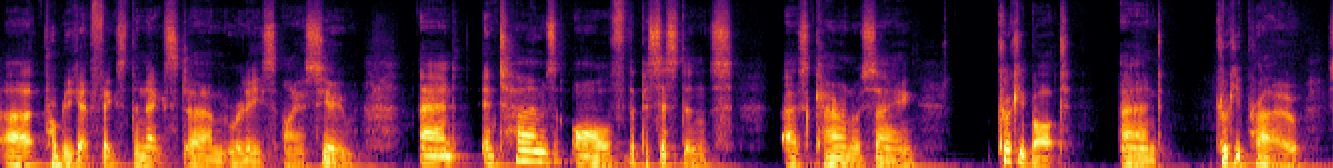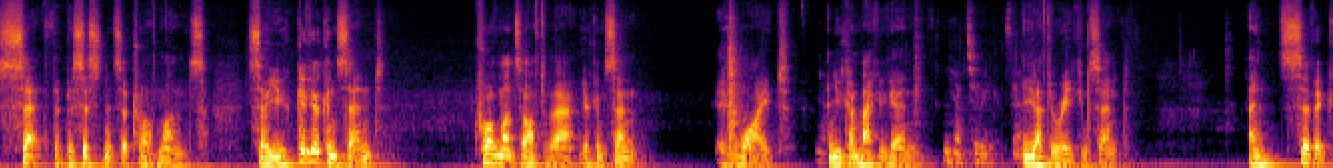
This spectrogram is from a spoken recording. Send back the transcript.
Uh, probably get fixed the next um, release, I assume. And in terms of the persistence, as Karen was saying, CookieBot and Cookie Pro set the persistence at 12 months. So you give your consent, 12 months after that, your consent is white, and you come back again, you have to reconsent. you have to reconsent. And Civic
